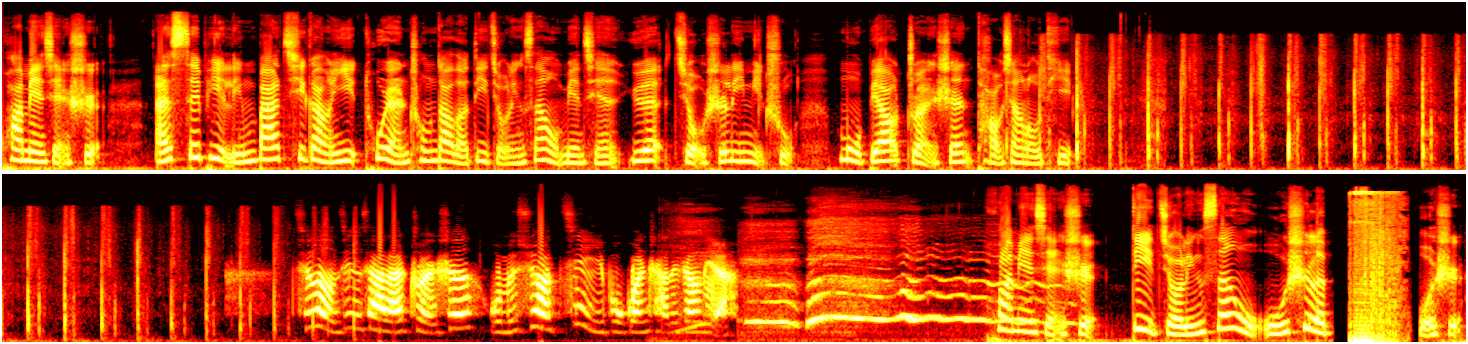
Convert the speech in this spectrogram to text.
画面显示。SCP 零八七杠一突然冲到了 D 九零三五面前，约九十厘米处。目标转身逃向楼梯。请冷静下来，转身。我们需要进一步观察那张脸。画面显示，D 九零三五无视了博士，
